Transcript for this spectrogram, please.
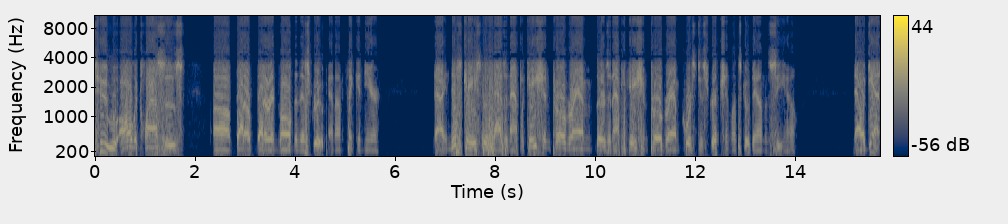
to all the classes uh, that are that are involved in this group. And I'm thinking here. Now, in this case, this has an application program. There's an application program course description. Let's go down and see how. Now, again,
